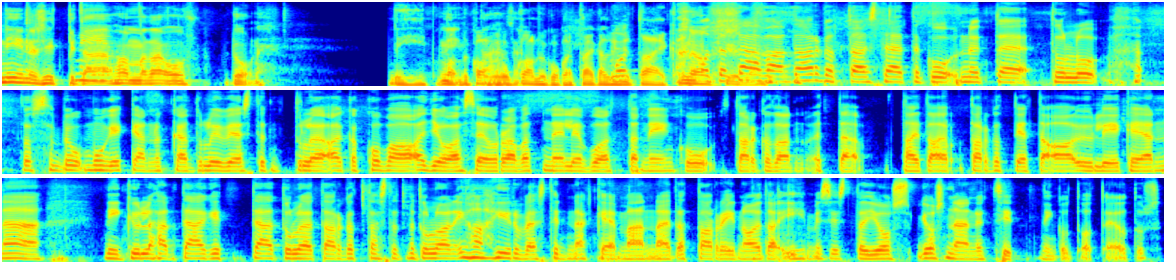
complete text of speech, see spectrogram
Niin, no sitten pitää niin. hommata uusi duuni. Niin, kolme, niin, kolme, kolme kuukautta aika lyhyt aika. No, mutta tämä vaan tarkoittaa sitä, että kun nyt tullut, tuossa munkin kännykkään tuli viesti, että tulee aika kovaa ajoa seuraavat neljä vuotta, niin kuin tarkoitan, että, tai tar- tarkoitti, että AY-liike ja nämä, niin kyllähän tämäkin, tämä tulee tarkoittaa sitä, että me tullaan ihan hirveästi näkemään näitä tarinoita ihmisistä, jos, jos nämä nyt sitten niin toteutus,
